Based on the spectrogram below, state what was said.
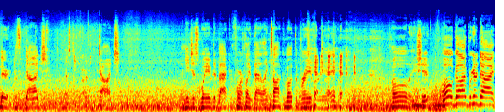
there, it's a Dodge. SD card. Dodge. And he just waved it back and forth like that. Like, talk about the bravery, eh? Holy shit. Oh god, we're gonna die.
